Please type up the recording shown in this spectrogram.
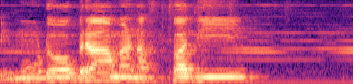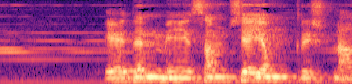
विमूढो ब्राह्मणः पथि एतन्मे संशयं कृष्ण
